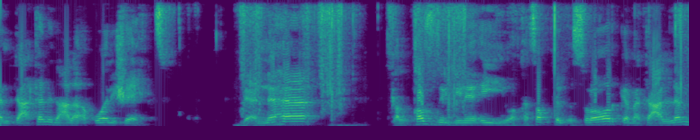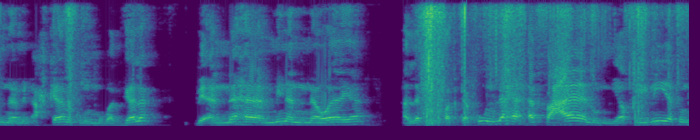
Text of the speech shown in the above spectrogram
أن تعتمد على أقوال شاهد. لأنها كالقصد الجنائي وكسبق الإصرار كما تعلمنا من أحكامكم المبجله بأنها من النوايا التي قد تكون لها أفعال يقينية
